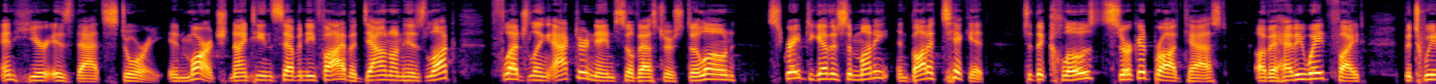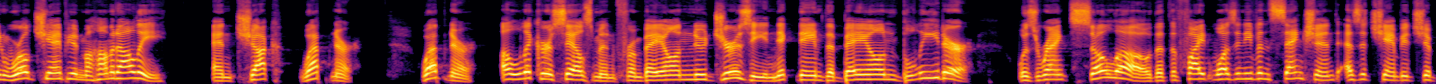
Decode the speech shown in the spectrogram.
and here is that story. In March 1975, a down on his luck fledgling actor named Sylvester Stallone scraped together some money and bought a ticket to the closed circuit broadcast of a heavyweight fight between world champion Muhammad Ali and Chuck Wepner. Wepner, a liquor salesman from Bayonne, New Jersey, nicknamed the Bayonne Bleeder, was ranked so low that the fight wasn't even sanctioned as a championship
